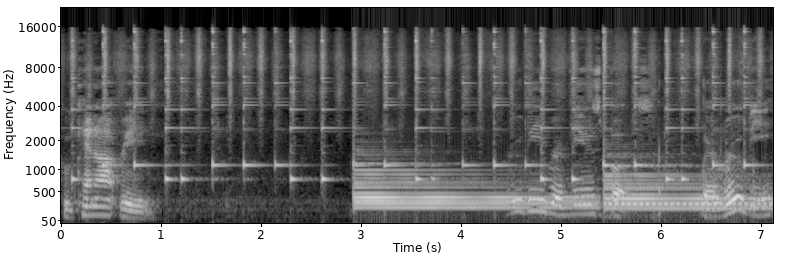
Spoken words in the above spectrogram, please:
who cannot read. Ruby Reviews Books, where Ruby,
